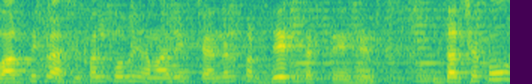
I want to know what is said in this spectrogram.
वार्षिक राशिफल को भी हमारे इस चैनल पर देख सकते हैं। दर्शकों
